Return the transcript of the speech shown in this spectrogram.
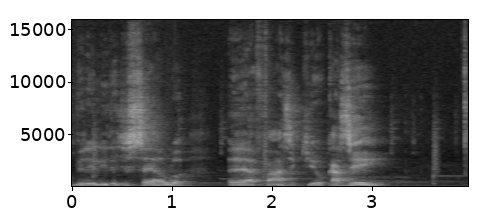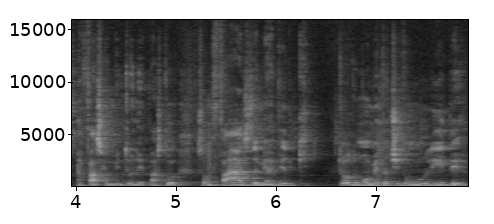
virei líder de célula, é, a fase que eu casei, a fase que eu me tornei pastor. São fases da minha vida que todo momento eu tive um líder,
